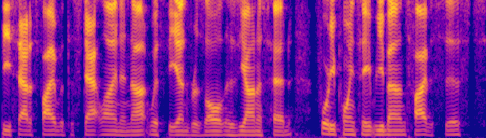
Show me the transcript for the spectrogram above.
be satisfied with the stat line and not with the end result. As Giannis had 40 points, eight rebounds, five assists.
